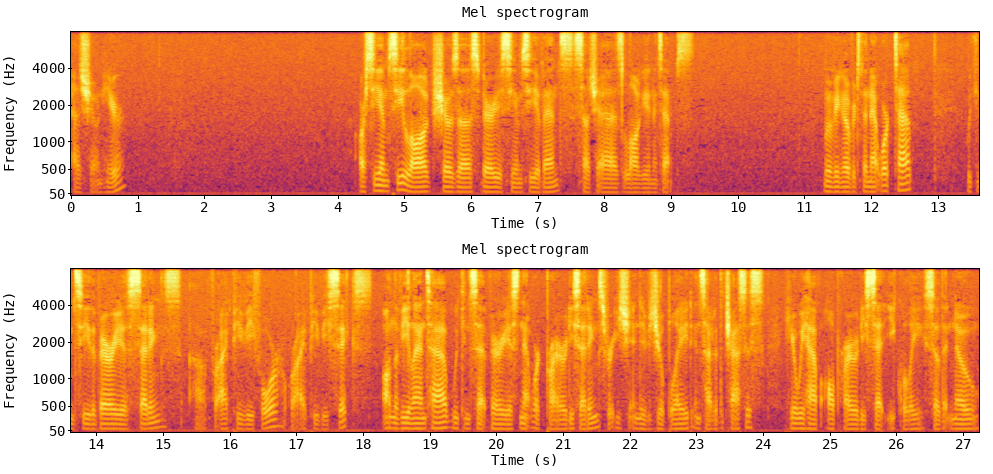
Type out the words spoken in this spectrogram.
as shown here. Our CMC log shows us various CMC events, such as login attempts. Moving over to the Network tab, we can see the various settings uh, for IPv4 or IPv6. On the VLAN tab, we can set various network priority settings for each individual blade inside of the chassis. Here we have all priorities set equally so that no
